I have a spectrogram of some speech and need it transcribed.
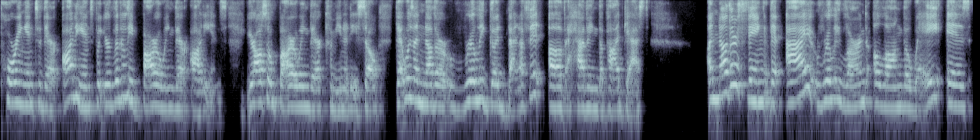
pouring into their audience, but you're literally borrowing their audience. You're also borrowing their community. So that was another really good benefit of having the podcast. Another thing that I really learned along the way is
